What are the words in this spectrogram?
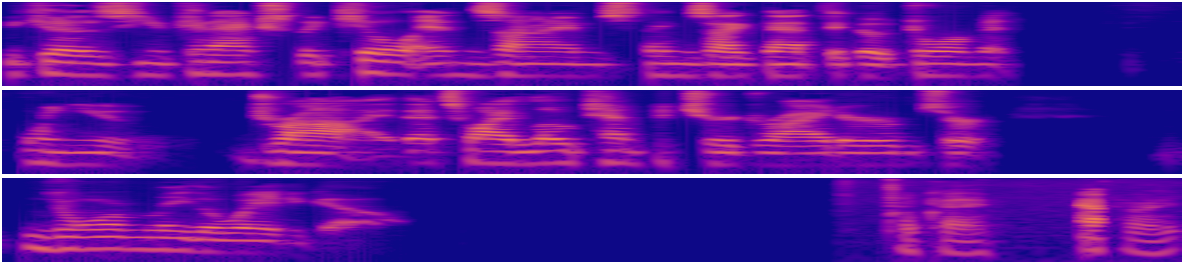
because you can actually kill enzymes, things like that, that go dormant when you dry. That's why low temperature dried herbs are normally the way to go. Okay. All right.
